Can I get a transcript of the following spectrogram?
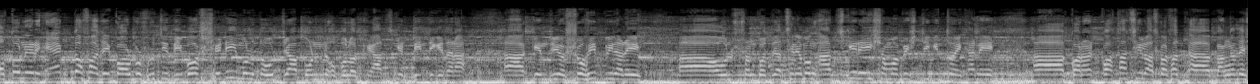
পতনের এক দফা যে কর্মসূচি দিবস সেটি মূলত উদযাপন উপলক্ষে আজকের দিনটিকে তারা কেন্দ্রীয় শহীদ মিনারে অনুষ্ঠান করতে যাচ্ছেন এবং আজকের এই সমাবেশটি কিন্তু এখানে করার কথা ছিল। আজকে অর্থাৎ বাংলাদেশ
